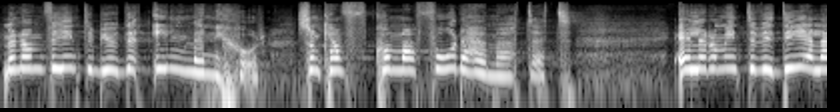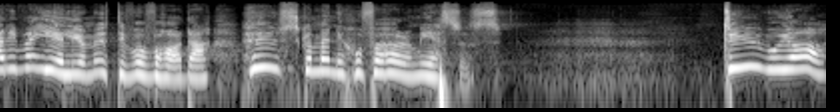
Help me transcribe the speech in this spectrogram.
Men om vi inte bjuder in människor som kan komma och få det här mötet, eller om inte vi delar evangelium ute i vår vardag, hur ska människor få höra om Jesus? Du och jag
